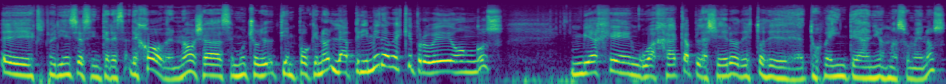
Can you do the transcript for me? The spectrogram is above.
eh, experiencias interesantes. De joven, ¿no? Ya hace mucho tiempo que no. La primera vez que probé hongos, un viaje en Oaxaca, playero, de estos de, tus 20 años más o menos.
